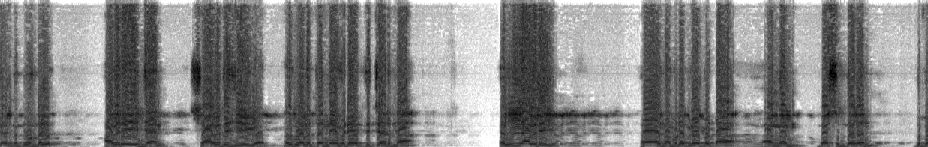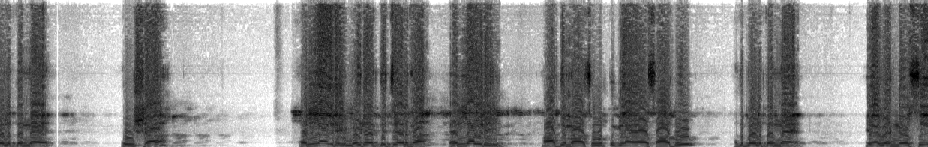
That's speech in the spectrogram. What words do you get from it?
ചേർന്നിട്ടുണ്ട്. അവരെയും ഞാൻ സ്വാഗതം ചെയ്യുക. അതുപോലെ തന്നെ ഇവിടെ എത്തിച്ചേർന്ന എല്ലാവരെയും നമ്മുടെ പ്രിയപ്പെട്ട അംഗം വസുന്ധരൻ അതുപോലെ തന്നെ ഉഷ എല്ലാവരെയും ഇവിടെ എത്തിച്ചേർന്ന എല്ലാവരെയും മാധ്യമ സുഹൃത്തുക്കളായ സാബു അതുപോലെ തന്നെ ഏവൻ ന്യൂസ്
